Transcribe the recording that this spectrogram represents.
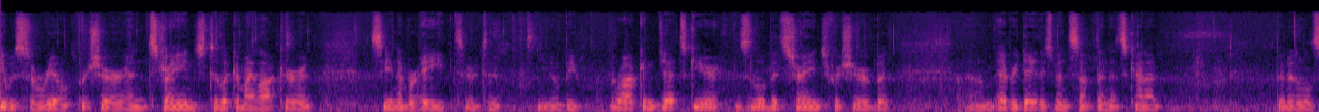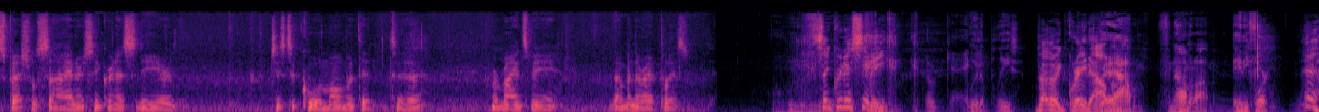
it was surreal for sure and strange to look at my locker and see a number eight or to you know be rocking Jets gear. It's a little bit strange for sure, but um, every day there's been something that's kind of been a little special sign or synchronicity or just a cool moment that uh, reminds me I'm in the right place. Synchronicity. Okay. Ooh, the police. By the way, great album. Great album. Phenomenal album. 84. Yeah,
